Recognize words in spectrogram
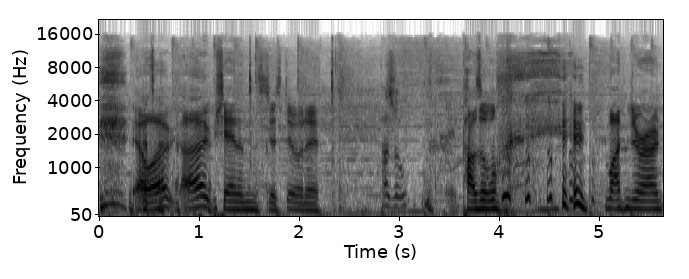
Yeah, well, I, hope, I hope Shannon's just doing a Puzzle. puzzle, minding her own.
